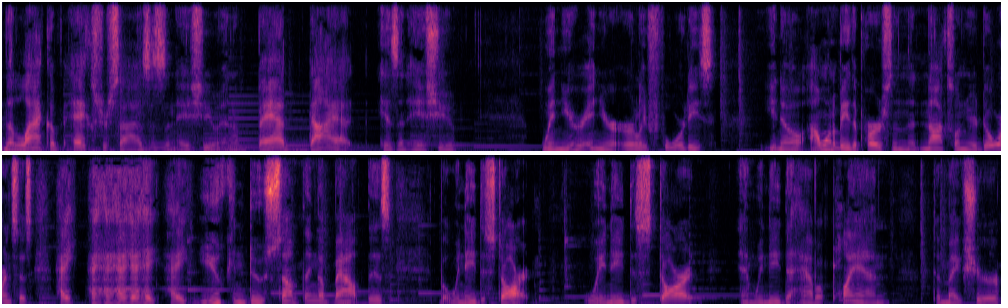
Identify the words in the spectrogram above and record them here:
the lack of exercise is an issue, and a bad diet is an issue, when you're in your early 40s, you know, I want to be the person that knocks on your door and says, hey, hey, hey, hey, hey, hey, hey, you can do something about this, but we need to start. We need to start and we need to have a plan to make sure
